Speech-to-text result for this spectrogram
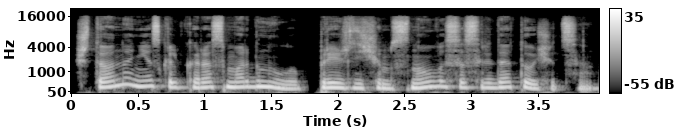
что она несколько раз моргнула, прежде чем снова сосредоточиться.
